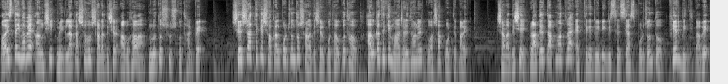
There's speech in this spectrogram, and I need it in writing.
অস্থায়ীভাবে আংশিক মেঘলাকাশ সহ সারা দেশের আবহাওয়া মূলত শুষ্ক থাকবে। শেষ রাত থেকে সকাল পর্যন্ত সারা দেশের কোথাও কোথাও হালকা থেকে মাঝারি ধরনের কুয়াশা পড়তে পারে। সারা দেশে রাতের তাপমাত্রা এক থেকে দুই ডিগ্রি সেলসিয়াস পর্যন্ত ফের বৃদ্ধি পাবে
